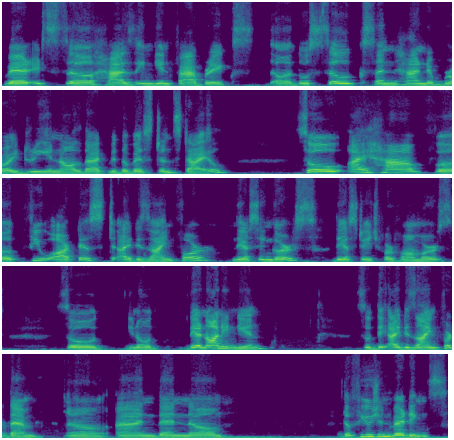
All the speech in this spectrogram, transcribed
where it's uh, has Indian fabrics, uh, those silks and hand embroidery and all that with the Western style. So I have a few artists I design for. They are singers, they are stage performers. So you know they're non-Indian. So they, I designed for them. Uh, and then um, the fusion weddings,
